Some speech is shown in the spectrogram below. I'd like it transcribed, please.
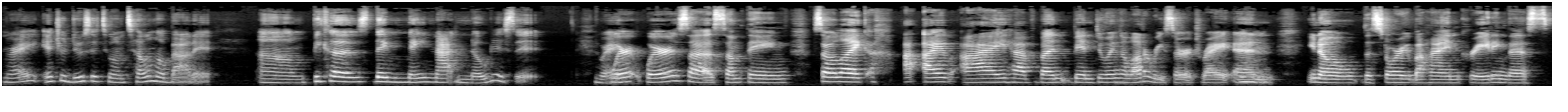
right? Introduce it to them, tell them about it, um, because they may not notice it. Right. Where where is uh something so like I I I have been been doing a lot of research, right? And you know, the story behind creating this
